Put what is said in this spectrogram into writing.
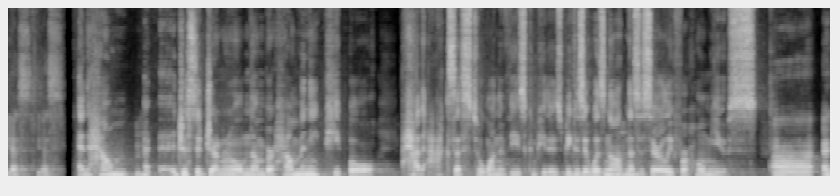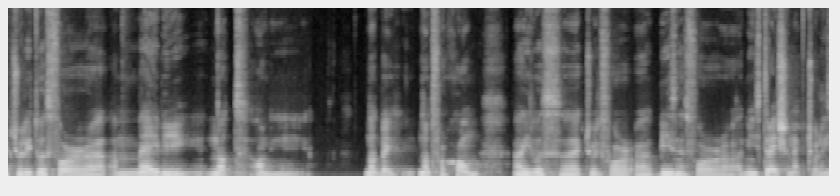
yes, yes. And how, mm-hmm. just a general number, how many people had access to one of these computers? Because it was not mm-hmm. necessarily for home use. Uh, actually, it was for uh, maybe not only not by not for home. Uh, it was uh, actually for uh, business, for uh, administration, actually,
